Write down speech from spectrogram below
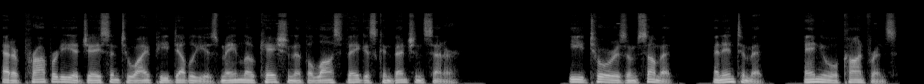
at a property adjacent to IPW's main location at the Las Vegas Convention Center. E-Tourism Summit, an intimate, annual conference,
